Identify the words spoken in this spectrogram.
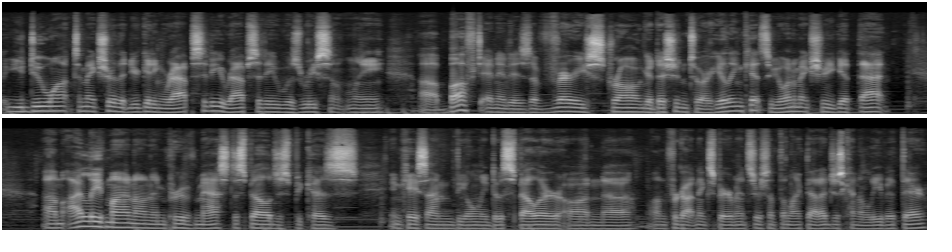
you do want to make sure that you're getting Rhapsody. Rhapsody was recently uh, buffed, and it is a very strong addition to our healing kit. So you want to make sure you get that. Um, I leave mine on improved mass dispel just because, in case I'm the only dispeller on uh, on Forgotten Experiments or something like that, I just kind of leave it there.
